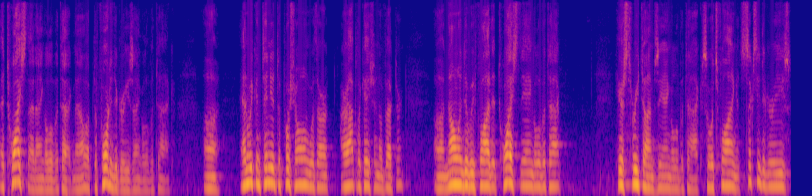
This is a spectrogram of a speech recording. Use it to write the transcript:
at twice that angle of attack now, up to 40 degrees angle of attack. Uh, and we continued to push on with our, our application of vector. Uh, not only did we fly it at twice the angle of attack, here's three times the angle of attack. So it's flying at 60 degrees,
